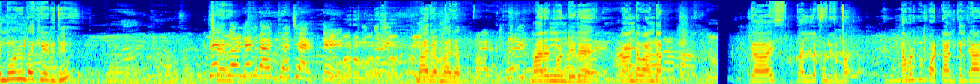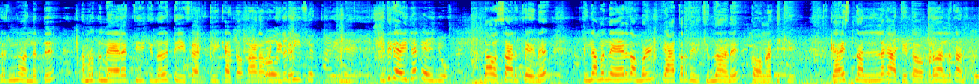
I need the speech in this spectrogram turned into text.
എന്തുകൊണ്ട് ഉണ്ടാക്കിയത് ചിരട്ടെ മരം മരം മരം കൊണ്ട് അല്ലേ വേണ്ട വേണ്ട. ഗായ്സ് നല്ല കുളിർമ നമ്മളിപ്പോൾ പൊട്ടാണിക്കൽ ഗാർഡനിൽ വന്നിട്ട് നമ്മളിപ്പോൾ നേരെ എത്തിയിരിക്കുന്നത് ടീ ഫാക്ടറിക്കാട്ടോ കാണാൻ വേണ്ടിയിട്ട്. ഇത് കഴിഞ്ഞാൽ കഴിഞ്ഞു. ഇത് അവസാനത്തെയാണ്. പിന്നെ നമ്മൾ നേരെ നമ്മൾ യാത്ര തിരിക്കുന്നതാണ് കോങ്ങാട്ടിക്ക്. ഗായ്സ് നല്ല കാറ്റ് കിട്ടോ ഇവിടെ നല്ല തണുപ്പ്.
